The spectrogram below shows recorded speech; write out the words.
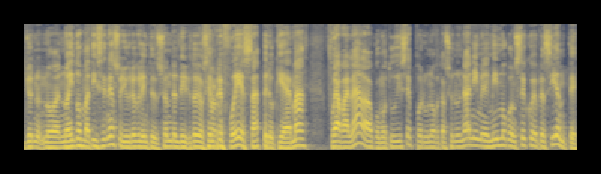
yo no, no, no hay dos matices en eso. Yo creo que la intención del directorio siempre fue esa, pero que además fue avalada, como tú dices, por una votación unánime en el mismo Consejo de Presidentes.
